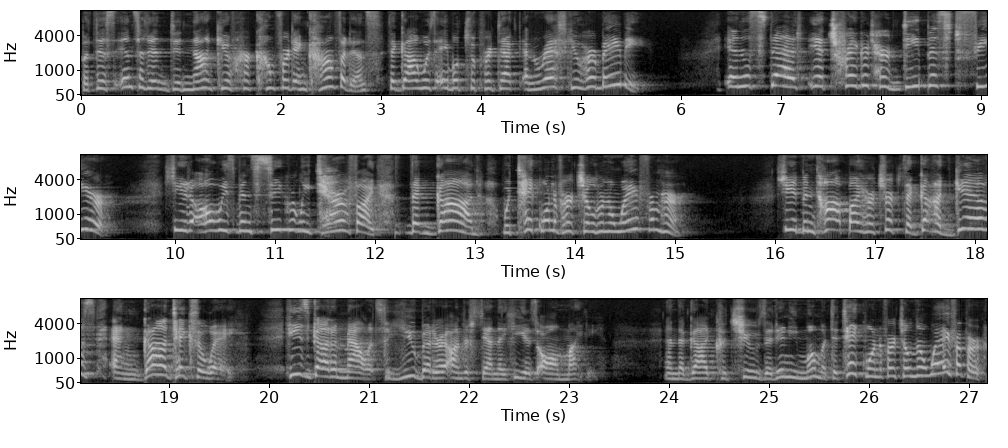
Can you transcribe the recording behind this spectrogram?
But this incident did not give her comfort and confidence that God was able to protect and rescue her baby. Instead, it triggered her deepest fear. She had always been secretly terrified that God would take one of her children away from her. She had been taught by her church that God gives and God takes away. He's got a mallet, so you better understand that He is almighty. And that God could choose at any moment to take one of her children away from her,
